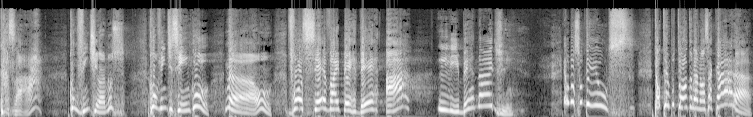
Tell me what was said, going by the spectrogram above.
Casar? Com 20 anos? Com 25? Não, você vai perder a liberdade. É o nosso Deus. Está o tempo todo na nossa cara.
